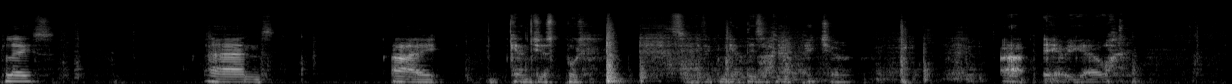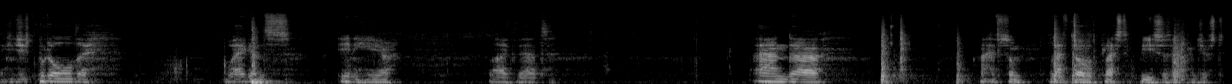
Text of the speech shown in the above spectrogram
place. And I can just put see if we can get this into the picture ah here we go. I can just put all the wagons in here like that. And uh, I have some leftover plastic pieces I can just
